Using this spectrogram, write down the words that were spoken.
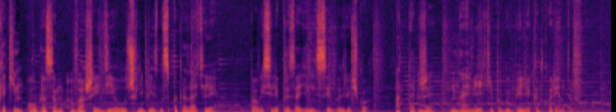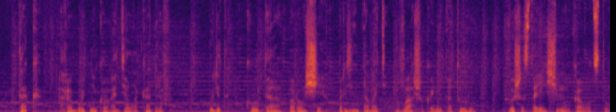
Каким образом ваши идеи улучшили бизнес-показатели, повысили производительность и выручку, а также навеки погубили конкурентов. Так, работнику отдела кадров будет куда проще презентовать вашу кандидатуру вышестоящему руководству.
